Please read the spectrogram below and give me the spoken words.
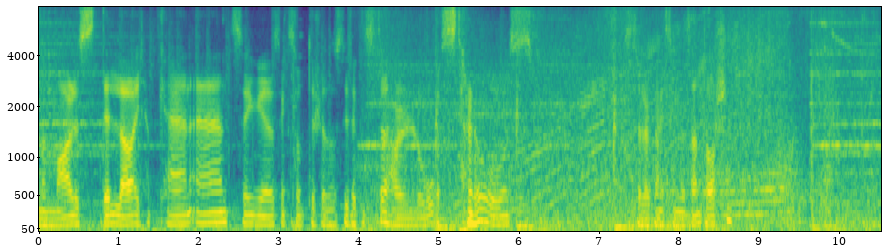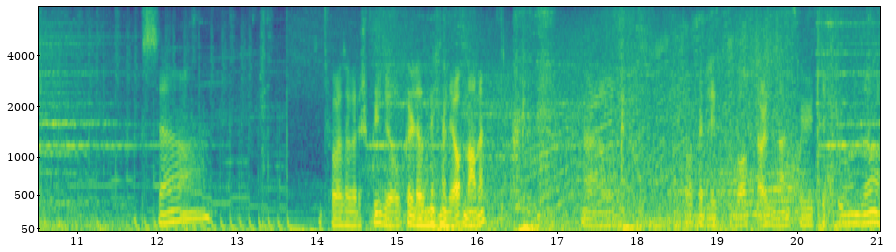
Normales Stella. Ich habe kein einziges exotisches aus dieser Kiste. Hallo, was ist da los? Stella kann ich zumindest antauschen. So. Sind vorher sogar das Spiel geruckelt, also nicht nur die Aufnahme. Rocket League braucht allgemein viel zu tun so.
